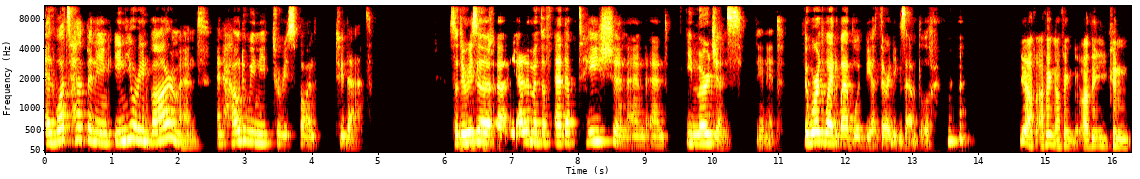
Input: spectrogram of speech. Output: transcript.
and what's happening in your environment and how do we need to respond to that so there is a, a element of adaptation and and emergence in it the world wide web would be a third example Yeah, I think I think I think you can.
